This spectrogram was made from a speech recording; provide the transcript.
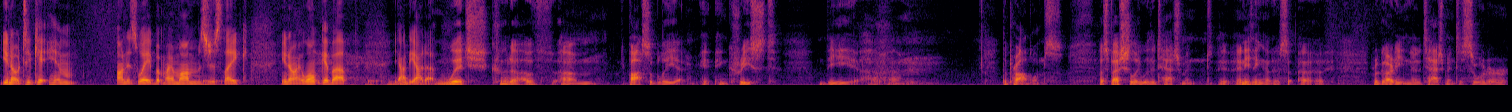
you know, to get him on his way. But my mom was just like, you know, I won't give up, yada yada. which could have um, possibly increased the um, the problems, especially with attachment. Anything uh, uh, regarding an attachment disorder,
